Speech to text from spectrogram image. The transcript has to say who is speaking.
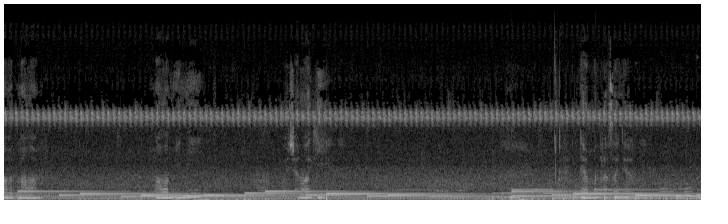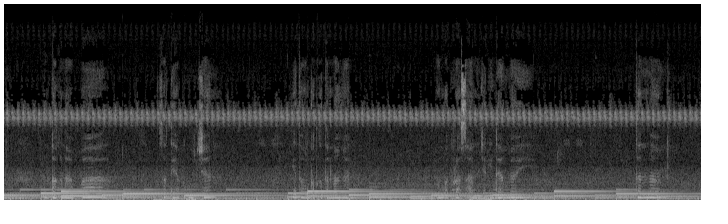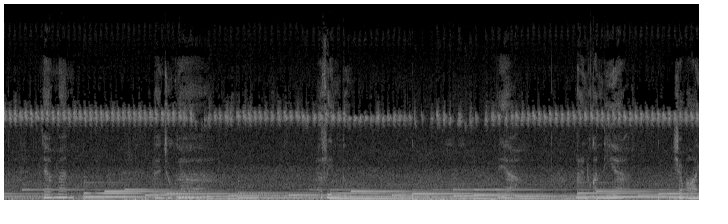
Speaker 1: Selamat malam. Malam ini hujan lagi. Nyaman rasanya. Entah kenapa setiap hujan itu membuat ketenangan, membuat perasaan menjadi damai. nyaman dan juga rindu. Ya merindukan dia. Siapa lagi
